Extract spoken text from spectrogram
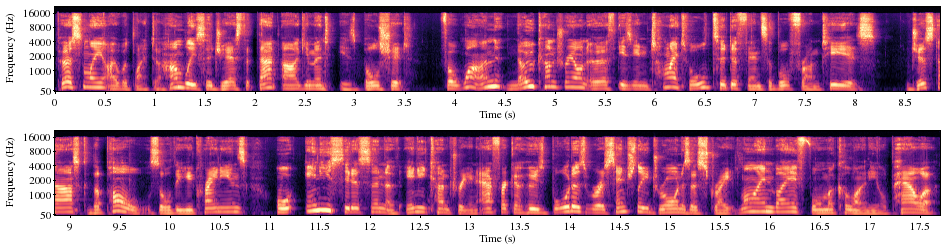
Personally, I would like to humbly suggest that that argument is bullshit. For one, no country on Earth is entitled to defensible frontiers. Just ask the Poles or the Ukrainians or any citizen of any country in Africa whose borders were essentially drawn as a straight line by a former colonial power.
